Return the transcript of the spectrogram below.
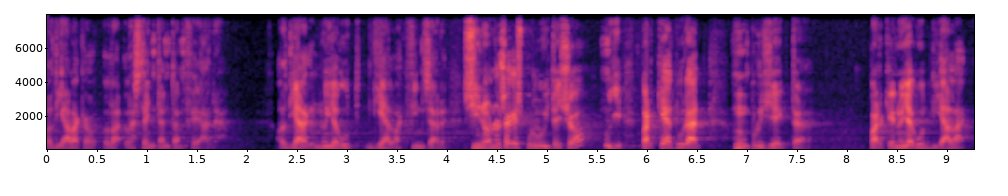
el diàleg l'està intentant fer ara. El diàleg, no hi ha hagut diàleg fins ara. Si no, no s'hagués produït això. Per què ha aturat un projecte? Perquè no hi ha hagut diàleg.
